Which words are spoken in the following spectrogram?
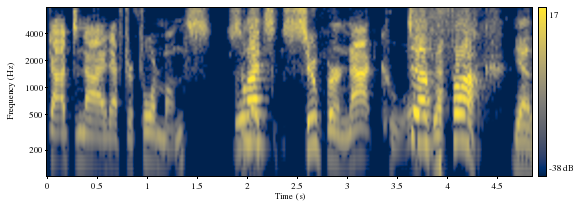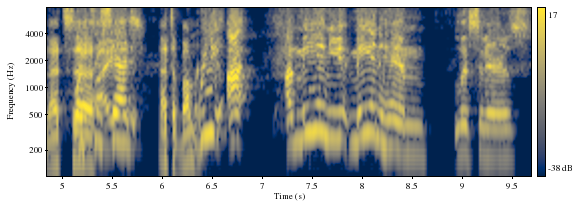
got denied after four months. So What? that's super not cool. The fuck? Yeah, that's What uh, does that? that's a bummer. We, I, I, me and you, me and him, listeners,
